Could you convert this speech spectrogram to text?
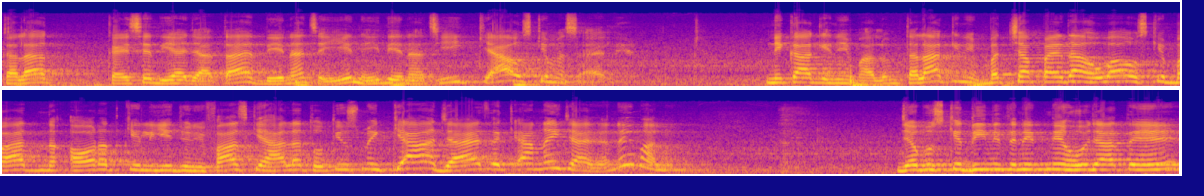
طلاق کیسے دیا جاتا ہے؟ دینا چاہیے، نہیں دینا چاہیے، کیا اس کے مسائل ہیں؟ نکاح کے نہیں معلوم، طلاق کی نہیں۔ بچہ پیدا ہوا، اس کے بعد عورت کے لیے جو نفاذ کی حالت ہوتی ہے، اس میں کیا جائز ہے، کیا نہیں جائز ہے؟ نہیں معلوم۔ جب اس کے دین اتنے اتنے ہو جاتے ہیں،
